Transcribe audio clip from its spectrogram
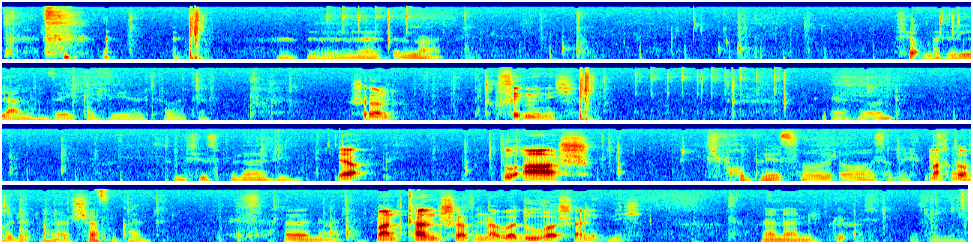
nein. Ich habe mal den langen Weg gewählt heute. Schön. Interessiert mich nicht. Ja, und? Du mich jetzt beleidigen. Ja. Du Arsch. Ich probiere es mal heute aus, aber ich Mach glaube, doch. dass man das schaffen kann. Äh, nein. Man kann schaffen, aber du wahrscheinlich nicht. Nein, nein, das geht nicht.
